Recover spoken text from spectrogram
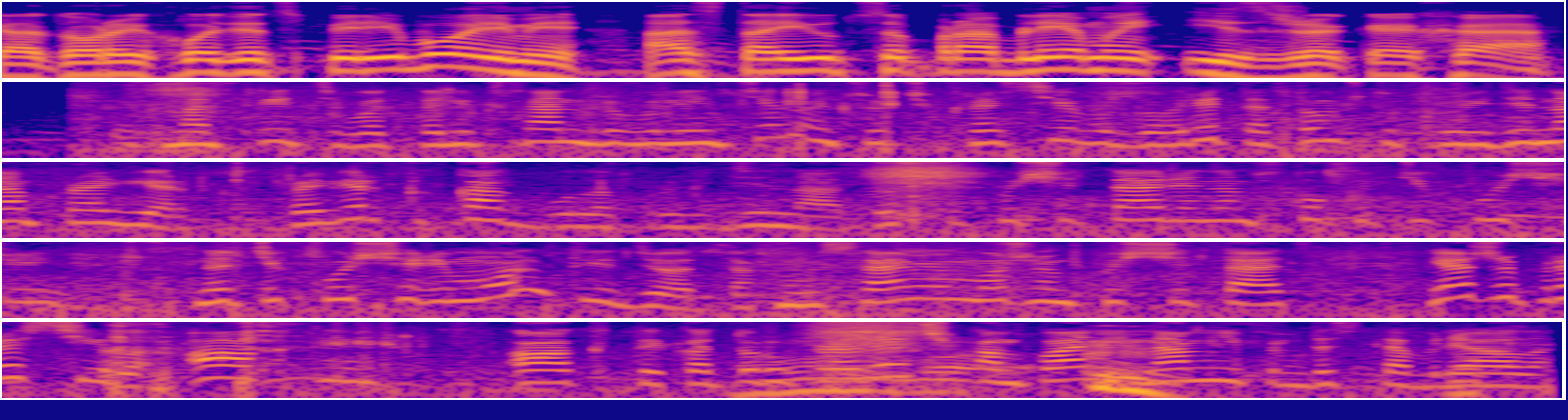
который ходит с перебоями. Остаются проблемы из ЖКХ. Смотрите, вот Александр Валентинович очень красиво говорит о том, что проведена проверка. Проверка как была проведена? То, что посчитали нам, сколько текущий, на текущий ремонт идет, так мы сами можем посчитать. Я же просила акты, акты, которые управляющая компания нам не предоставляла.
